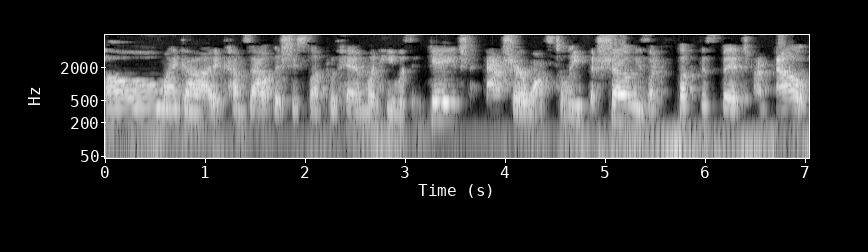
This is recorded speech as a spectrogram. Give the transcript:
"Oh my god!" It comes out that she slept with him when he was engaged. Asher wants to leave the show. He's like, "Fuck this bitch! I'm out."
